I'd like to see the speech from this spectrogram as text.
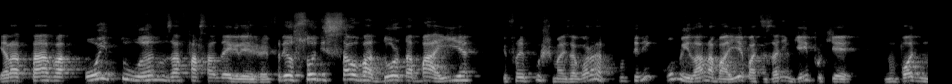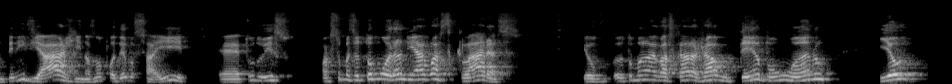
Ela estava oito anos afastada da igreja. Eu falei, eu sou de Salvador, da Bahia. Eu falei, puxa, mas agora não tem nem como ir lá na Bahia batizar ninguém, porque não pode, não tem nem viagem, nós não podemos sair, é, tudo isso. Pastor, mas eu estou morando em Águas Claras. Eu estou morando em Águas Claras já há um tempo, um ano, e eu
